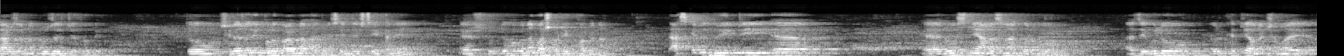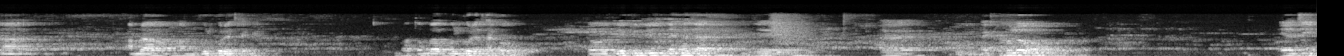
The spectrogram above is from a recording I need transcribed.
তার জন্য প্রযোজ্য হবে। তো সেটা যদি ফলো করা না হয়, তাহলে সেন্টেন্সটি এখানে শুদ্ধ হবে না বা সঠিক হবে না। আজকে আমি দুই একটি রুলস নিয়ে আলোচনা করব। আহ, যেগুলো ওর ক্ষেত্রে অনেক সময় আমরা ভুল করে থাকি বা তোমরা ভুল করে থাকো। তো দু একটি নিয়ম দেখা যায় যে একটা হলো অ্যাজিব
